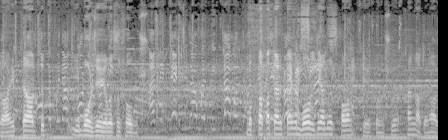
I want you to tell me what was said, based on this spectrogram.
Rahip de artık iyi borca yalakası olmuş. Mutlaka terkleri borcu alırız falan diye konuşuyor. Sen ne yapıyorsun abi?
